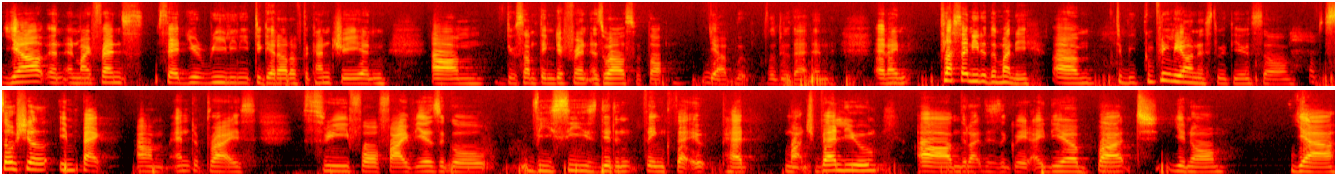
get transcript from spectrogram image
yeah, and, and my friends said, you really need to get out of the country and um, do something different as well. So I thought, yeah, we'll, we'll, do that. And, and I, plus I needed the money, um, to be completely honest with you. So social impact um, enterprise, three, four, five years ago, VCs didn't think that it had much value. Um, they're like, this is a great idea, but, you know, yeah,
